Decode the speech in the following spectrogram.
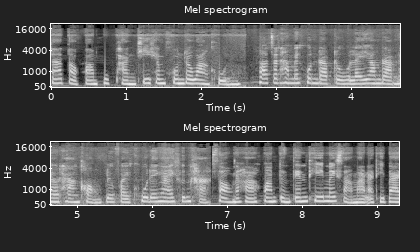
ชาติต่อความผูกพันที่เข้มข้นระหว่างคุณ เพราะจะทำให้คุณรับรู้และยอมรับแนวทางของเปลวไฟคู่ได้ง่ายขึ้นค่ะ 2. นะคะ ความตื่นเต้นที่ไม่สามารถอธิบาย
